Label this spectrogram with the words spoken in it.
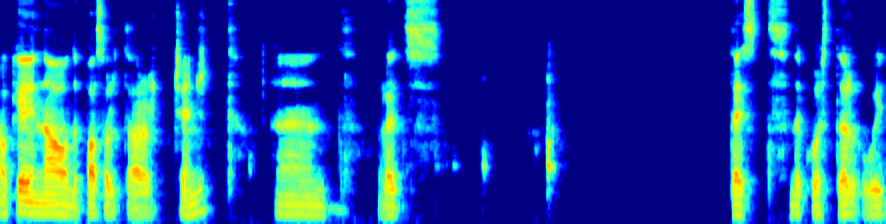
Okay, now the passwords are changed and let's test the cluster with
